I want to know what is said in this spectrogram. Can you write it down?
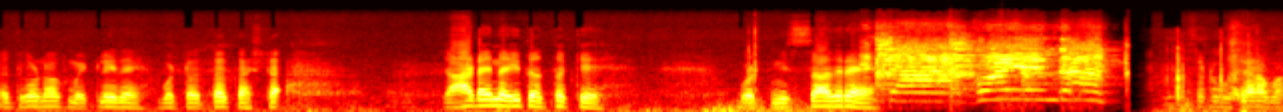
ಹತ್ಕೊಂಡು ಹೋಗಿ ಮೆಟ್ಲಿದೆ ಬಟ್ ಹತ್ತಕ್ಕೆ ಕಷ್ಟ. ಜಾಡೇನ ಐತೆ ಹತ್ತಕ್ಕೆ ಬಟ್ ಮಿಸ್ ಆದರೆ ಸ್ವಲ್ಪ ಹುಷಾರ ಬಾ.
